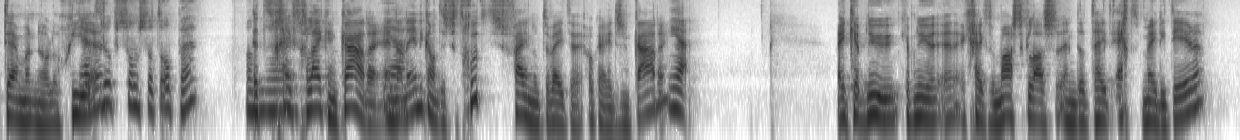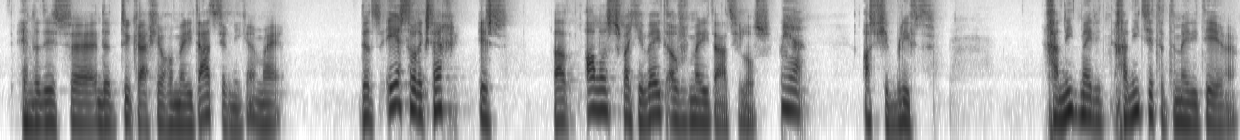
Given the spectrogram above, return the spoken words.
terminologieën. Ja, het roept soms wat op, hè? Van, Het eh, geeft gelijk een kader. En ja. aan de ene kant is het goed. Het is fijn om te weten, oké, het is een kader. Ja, Ik heb nu, ik heb nu, eh, ik geef een masterclass en dat heet echt mediteren. En dat is, en dat, natuurlijk krijg je ook een meditatietechnieken. Maar dat is het eerste wat ik zeg, is laat alles wat je weet over meditatie los. ja. Alsjeblieft. Ga niet, ga niet zitten te mediteren.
